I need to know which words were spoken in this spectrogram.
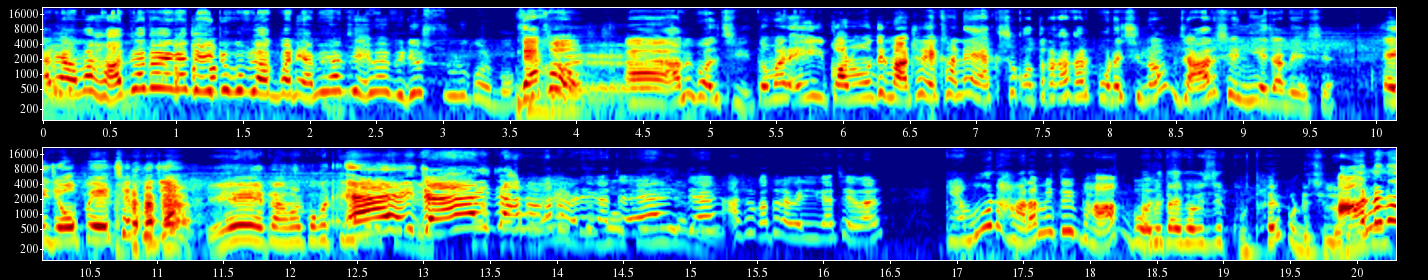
আরে আমার হাত ব্যথা হয়ে গেছে এইটুকু ব্লগ বানিয়ে। আমি ভাবছি এইভাবে ভিডিও শুরু করব। দেখো আহ, আমি বলছি তোমার এই কর্মমন্দির মাঠের এখানে একশো কত টাকার পড়েছিল যার সে নিয়ে যাবে এসে। এই যে ও পেয়েছে খুঁজে। এ এটা আমার পকেট থেকে এই যে এই যে আসল কথা বেরিয়ে গেছে এই যে আসল কথাটা বেরিয়ে গেছে এবার। কেমন হারামি তুই ভাব বল। আমি তাই ভাবিছি যে কোথায় পড়েছিল? না না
